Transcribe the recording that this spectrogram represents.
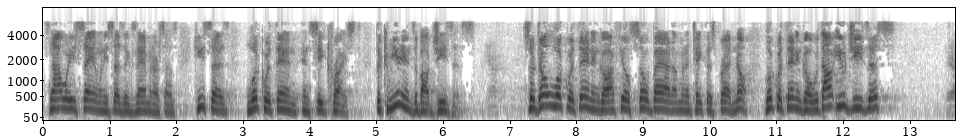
It's not what he's saying when he says examine ourselves. He says look within and see Christ. The communion's about Jesus. So don't look within and go, I feel so bad, I'm going to take this bread. No, look within and go, without you, Jesus. Yeah.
